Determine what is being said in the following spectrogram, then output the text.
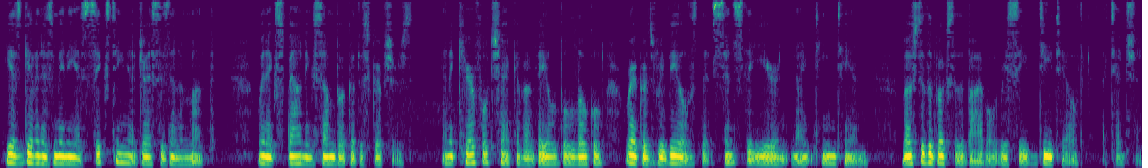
He has given as many as 16 addresses in a month, when expounding some book of the scriptures, and a careful check of available local records reveals that since the year 1910, most of the books of the Bible received detailed attention.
